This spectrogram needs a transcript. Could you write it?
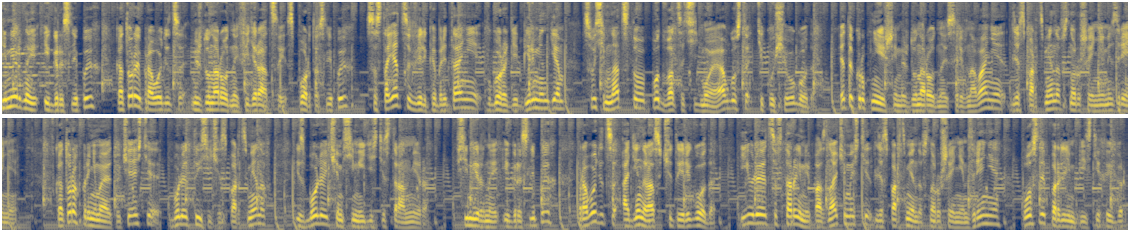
Всемирные игры слепых, которые проводятся Международной Федерацией спорта слепых, состоятся в Великобритании в городе Бирмингем с 18 по 27 августа текущего года. Это крупнейшие международные соревнования для спортсменов с нарушениями зрения, в которых принимают участие более тысячи спортсменов из более чем 70 стран мира. Всемирные игры слепых проводятся один раз в четыре года и являются вторыми по значимости для спортсменов с нарушением зрения после Паралимпийских игр.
